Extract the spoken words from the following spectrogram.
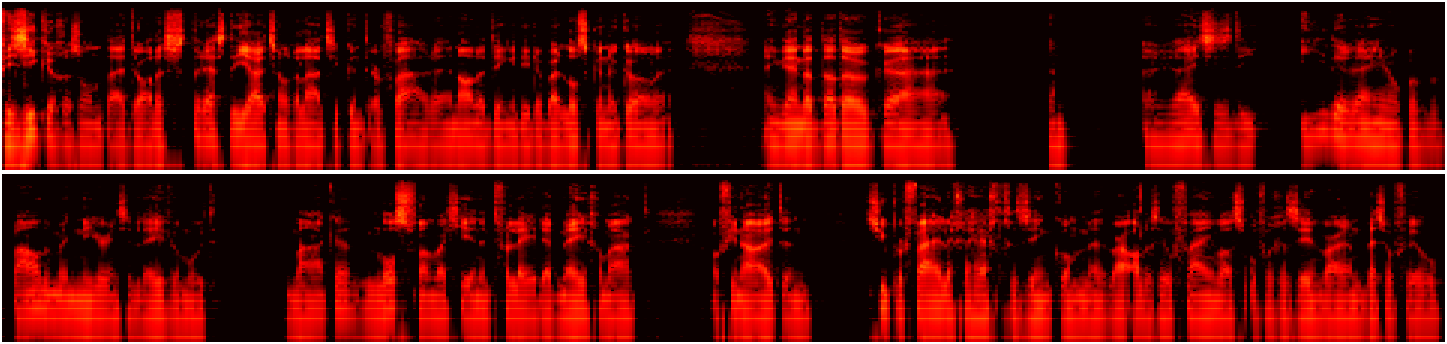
fysieke gezondheid, door alle stress die je uit zo'n relatie kunt ervaren en alle dingen die erbij los kunnen komen. En ik denk dat dat ook eh, een, reis is die iedereen op een bepaalde manier in zijn leven moet maken, los van wat je in het verleden hebt meegemaakt. Of je nou uit een super veilige hecht gezin komt waar alles heel fijn was, of een gezin waarin best wel veel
